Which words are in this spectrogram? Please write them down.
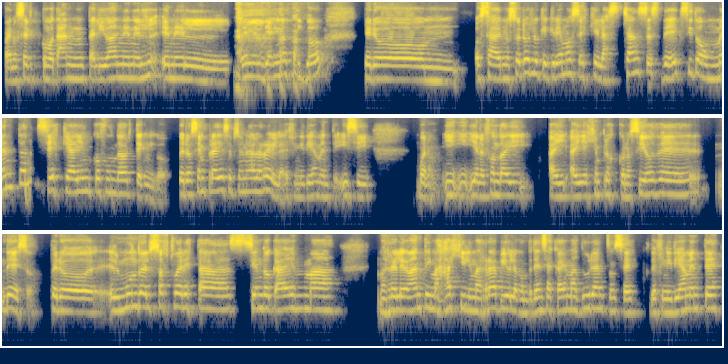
para no ser como tan talibán en el, en el, en el diagnóstico. Pero, mm, o sea, nosotros lo que creemos es que las chances de éxito aumentan si es que hay un cofundador técnico, pero siempre hay excepciones a la regla, definitivamente. Y si bueno, y, en el fondo hay, hay, ejemplos conocidos de, eso, pero el mundo del software está siendo cada vez más, más relevante y más ágil y más rápido, la competencia es cada vez más dura, entonces definitivamente,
